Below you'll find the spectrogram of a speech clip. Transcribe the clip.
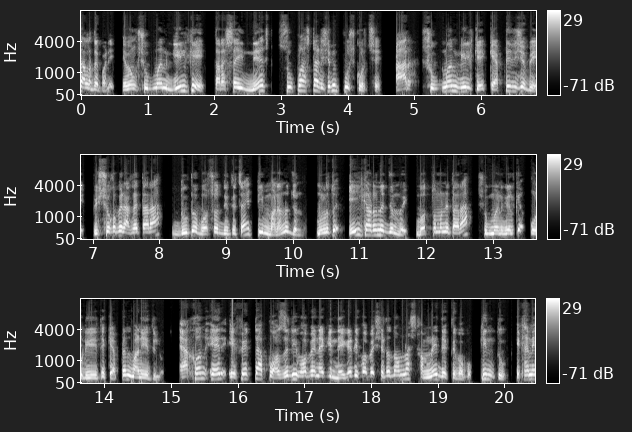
চালাতে পারে এবং শুভমান গিলকে তারা সেই নেক্সট সুপারস্টার হিসেবে পুশ করছে। আর শুভমান গিলকে ক্যাপ্টেন হিসেবে বিশ্বকাপের আগে তারা দুটো বছর দিতে চায় টিম বানানোর জন্য। মূলত এই কারণের জন্যই বর্তমানে তারা শুভমান গিলকে ওডিআইতে ক্যাপ্টেন বানিয়ে দিল। এখন এর এফেক্টটা পজিটিভ হবে নাকি নেগেটিভ হবে সেটা তো আমরা সামনেই দেখতে পাবো। কিন্তু এখানে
